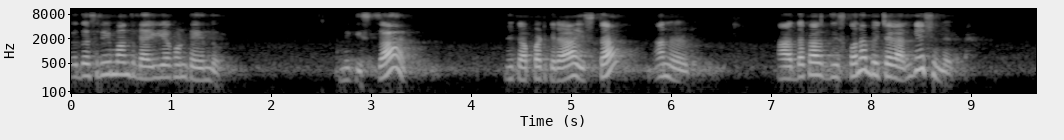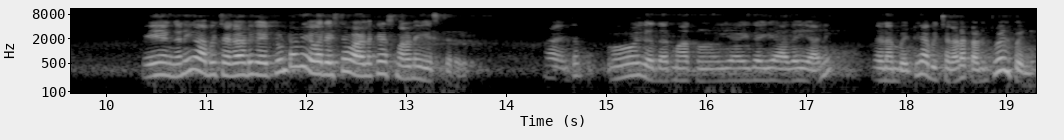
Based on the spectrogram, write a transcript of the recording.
పెద్ద శ్రీమంతుడు అయ్యకుంటే ఏందో? నీకు ఇస్తా? నీకు అప్పటికి రా ఇస్తా అన్నాడు. ఆ అర్ధ తీసుకొని ఆ బిచ్చగానికి వేసిండట. వేయంగానే ఆ బిచ్చగాడికి ఎట్లుంటుంది ఎవరు వేస్తే వాళ్ళకే స్మరణ చేస్తారు. ఆయనతో ఓ ఇక ధర్మాత్మ అయ్యా ఇదయ్యా అదయ్యా అని దండం పెట్టి ఆ బిచ్చగాడు అక్కడి నుంచి వెళ్ళిపోయింది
